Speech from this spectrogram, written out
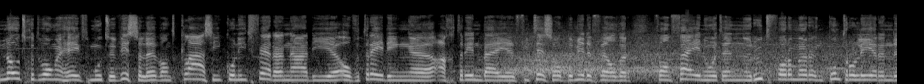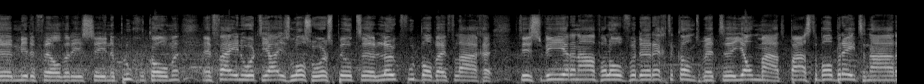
noodgedwongen heeft moeten wisselen. Want Klaasie kon niet verder naar die overtreding achterin bij Vitesse op de middenvelder van Feyenoord. En Ruud Vormer, een controlerende middenvelder, is in de ploeg gekomen. En Feyenoord ja, is los hoor. Speelt leuk voetbal bij Vlagen. Het is weer een aanval over de rechterkant met Jan Maat. Paast de bal breed naar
